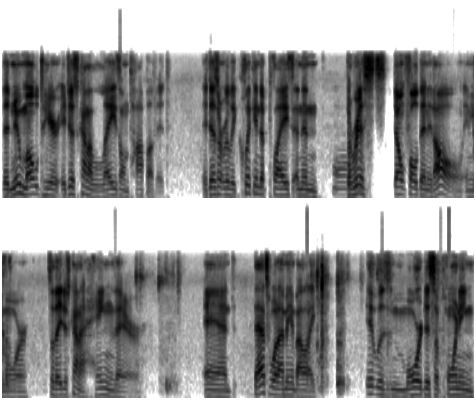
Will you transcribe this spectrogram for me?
The new mold here, it just kind of lays on top of it. It doesn't really click into place, and then the wrists don't fold in at all anymore. so they just kind of hang there, and that's what I mean by like it was more disappointing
